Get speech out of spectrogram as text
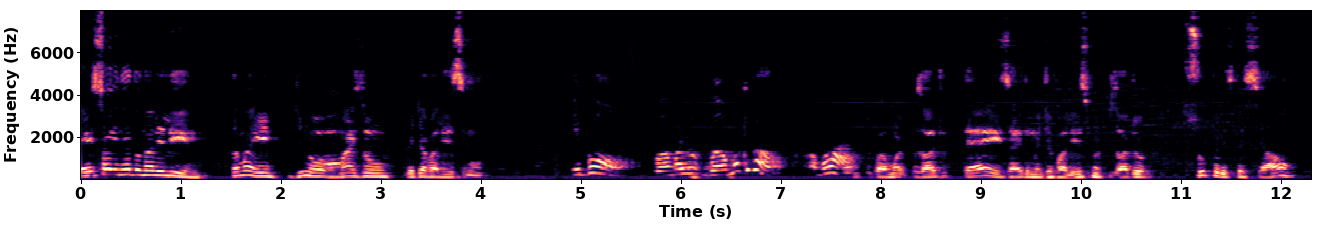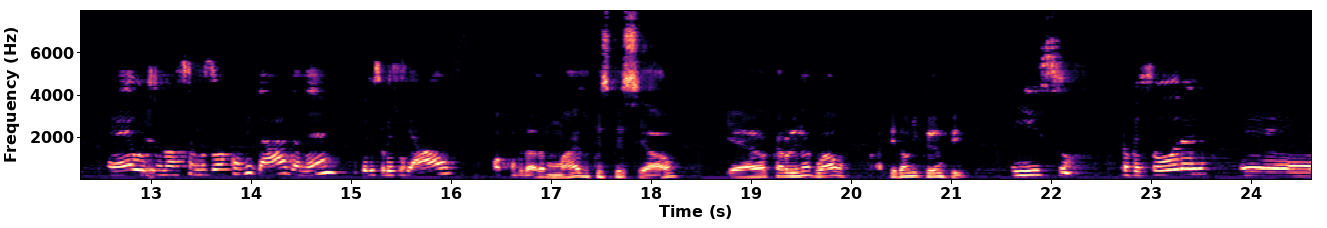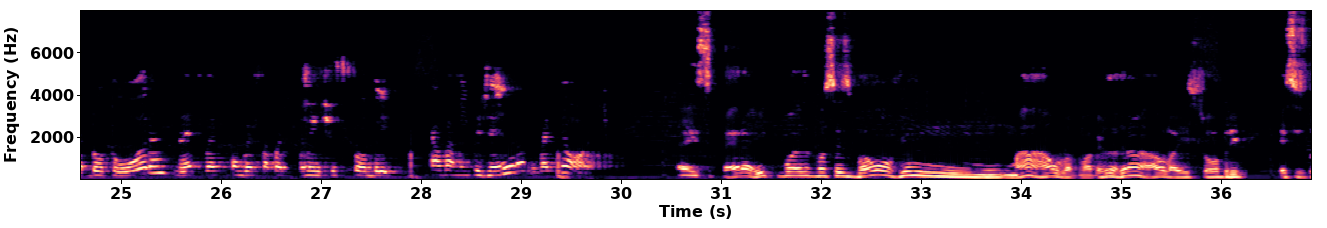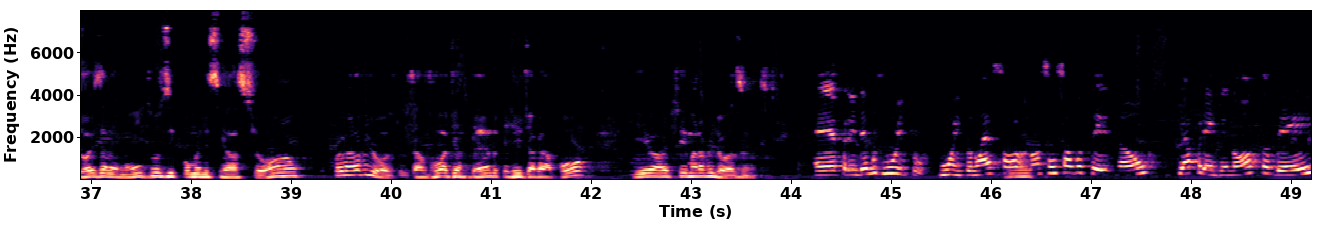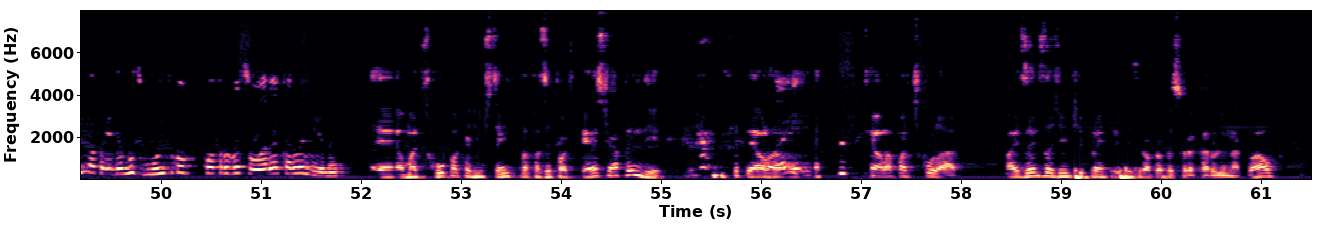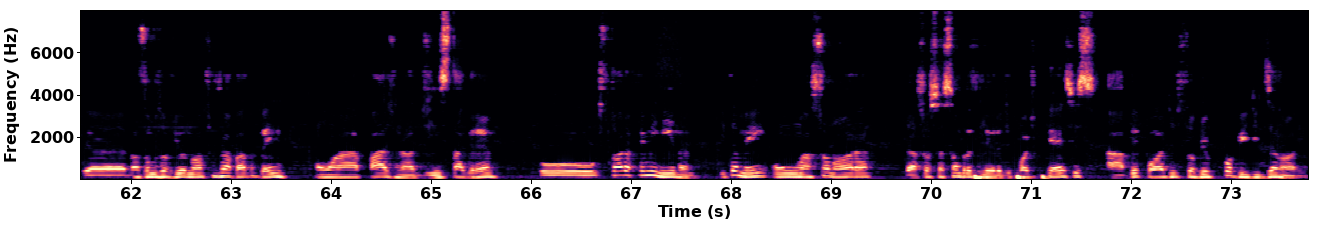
É isso aí, né, dona Lili? Tamo aí, de novo, mais um Medievalíssimo. Que bom! Vamos, vamos que vamos! Vamos lá! Vamos. Episódio 10 aí do Medievalíssimo, episódio super especial. É, hoje nós temos uma convidada, né? Super especial. Uma convidada mais do que especial, que é a Carolina Gual, aqui da Unicamp. Isso, professora, é, doutora, né, que vai conversar com a gente sobre casamento e gênero, e vai ser ótimo. É, espera aí que vocês vão ouvir um, uma aula, uma verdadeira aula aí sobre esses dois elementos e como eles se relacionam. Foi maravilhoso. Já vou adiantando que a gente já gravou e eu achei maravilhoso. É, aprendemos muito, muito. Não é só, muito. não são só vocês, não, que aprendem. Nós também aprendemos muito com, com a professora Carolina. É uma desculpa que a gente tem para fazer podcast é aprender. Tem aula, aula particular. Mas antes da gente ir para a entrevista com a professora Carolina Qual, é, nós vamos ouvir o nosso Jabado Bem, com a página de Instagram, o História Feminina, e também uma sonora da Associação Brasileira de Podcasts, a ABPOD, sobre o Covid-19.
